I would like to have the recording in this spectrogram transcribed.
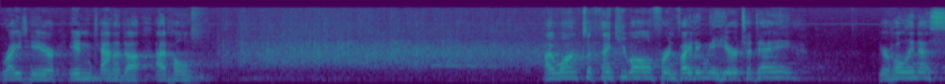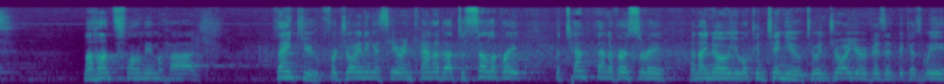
right here in Canada at home. I want to thank you all for inviting me here today. Your Holiness, Mahant Swami Maharaj, thank you for joining us here in Canada to celebrate the 10th anniversary, and I know you will continue to enjoy your visit because we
